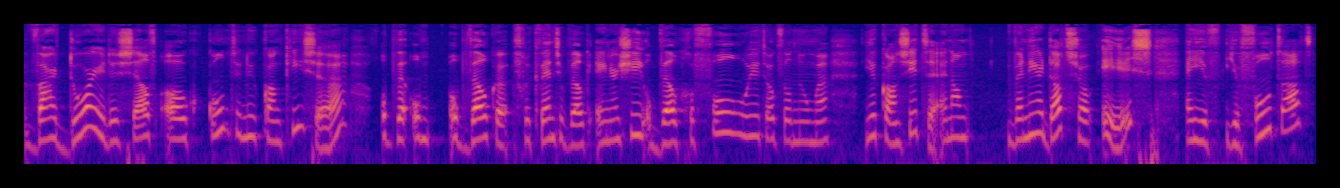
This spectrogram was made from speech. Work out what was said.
Waardoor je dus zelf ook continu kan kiezen op, op welke frequentie, op welke energie, op welk gevoel, hoe je het ook wil noemen, je kan zitten. En dan wanneer dat zo is en je, je voelt dat,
